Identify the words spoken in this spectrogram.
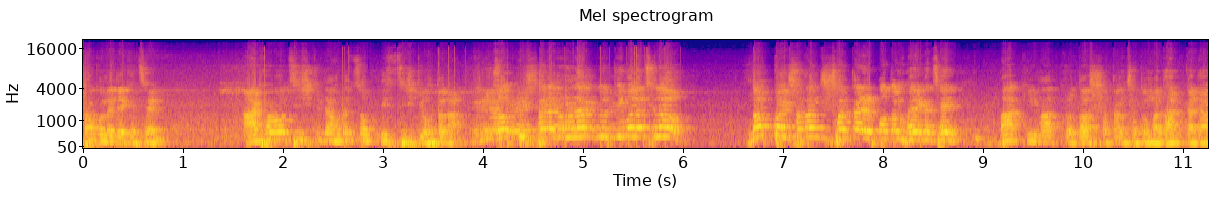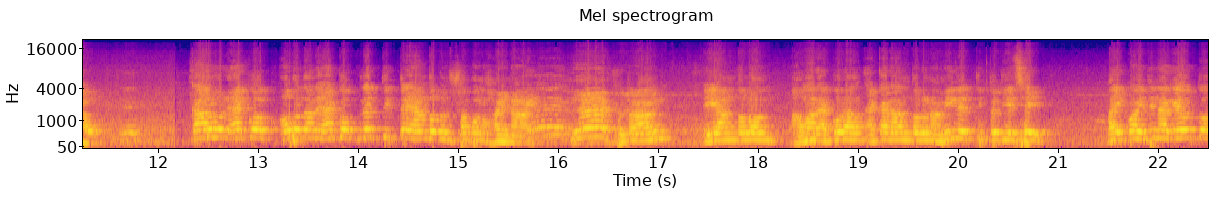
সকলে দেখেছেন। আঠারো সৃষ্টি না হলে চব্বিশ সৃষ্টি হতো না। চব্বিশ সালে নুরুল হক কি বলেছিল? নব্বই শতাংশ সরকারের পতন হয়ে গেছে। বাকি মাত্র দশ শতাংশ তোমরা ধাক্কা দাও। কারোর একক অবদানে, একক নেতৃত্বে আন্দোলন সফল হয় না সুতরাং এই আন্দোলন, আমার একার একার আন্দোলন আমি নেতৃত্ব দিয়েছি। ভাই কয়েকদিন আগেও তো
